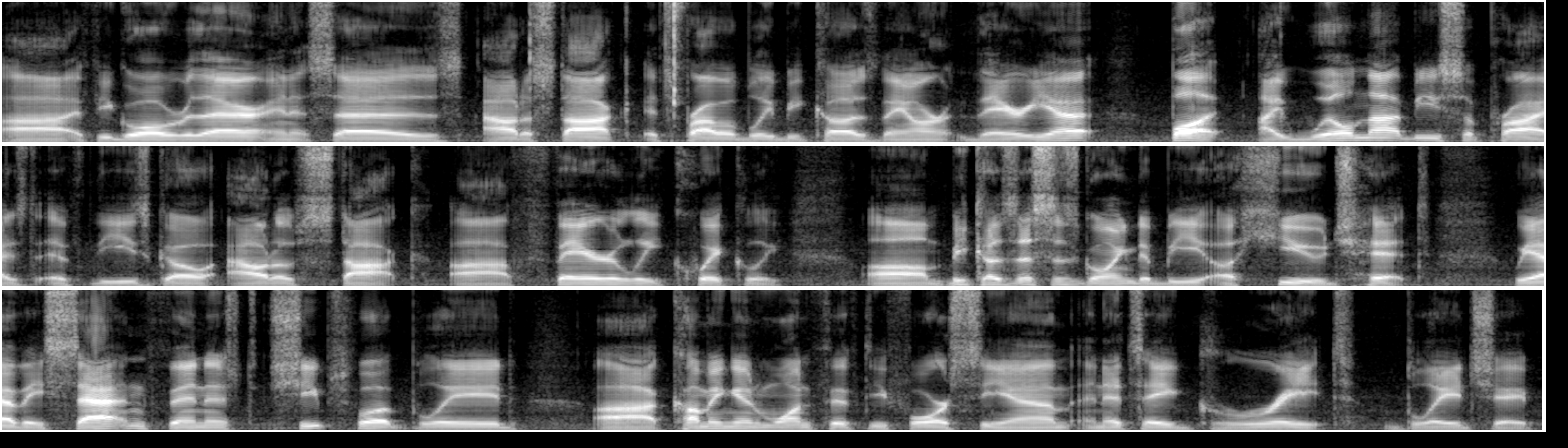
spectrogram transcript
uh, if you go over there and it says out of stock, it's probably because they aren't there yet. But I will not be surprised if these go out of stock uh, fairly quickly um, because this is going to be a huge hit. We have a satin finished sheep's foot blade uh, coming in 154CM, and it's a great blade shape.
